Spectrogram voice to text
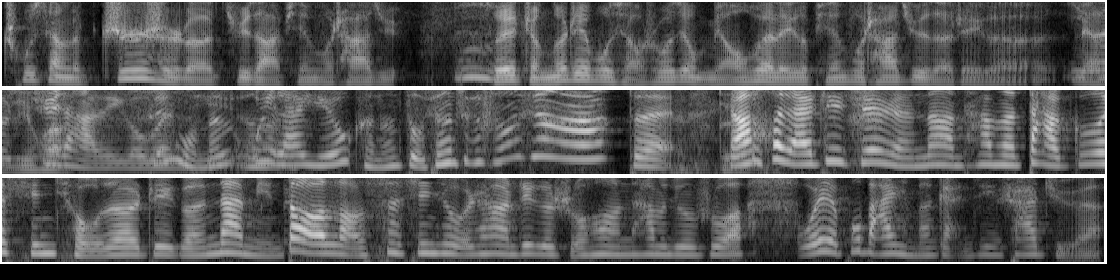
出现了知识的巨大贫富差距。嗯，所以整个这部小说就描绘了一个贫富差距的这个一个巨两极化。大的一个问题。所以我们未嗯来也有可能走向这个方向啊。对，对然后后来这些人呢，他们大哥星球的这个难民到了老四星球上，这个时候呢他们就说：“我也不把你们赶尽杀绝，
